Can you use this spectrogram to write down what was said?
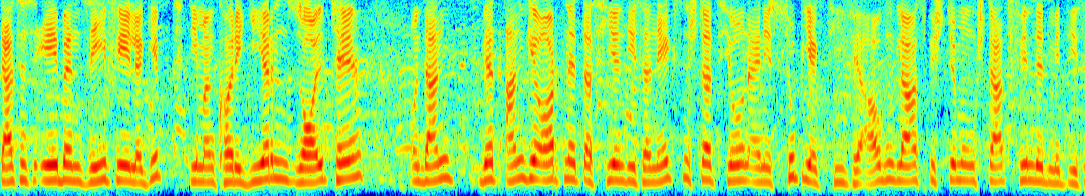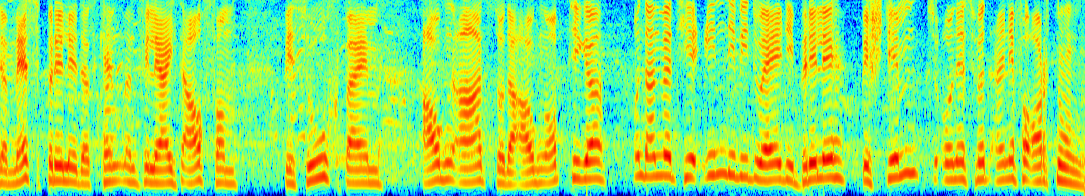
dass es eben Sehfehler gibt, die man korrigieren sollte. Und dann wird angeordnet, dass hier in dieser nächsten Station eine subjektive Augenglasbestimmung stattfindet mit dieser Messbrille. Das kennt man vielleicht auch vom Besuch beim Augenarzt oder Augenoptiker. Und dann wird hier individuell die Brille bestimmt und es wird eine Verordnung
